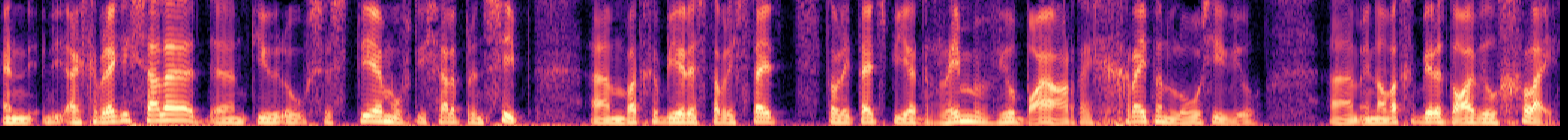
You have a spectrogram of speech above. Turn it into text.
En die, hy gebruik dieselfde ehm um, of stelsel of dieselfde prinsip. Ehm um, wat gebeur is stabiliteit stabiliteitsbeheer rem wiel baie hard, hy gryp en los die wiel. Ehm um, en dan wat gebeur is daai wiel gly.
